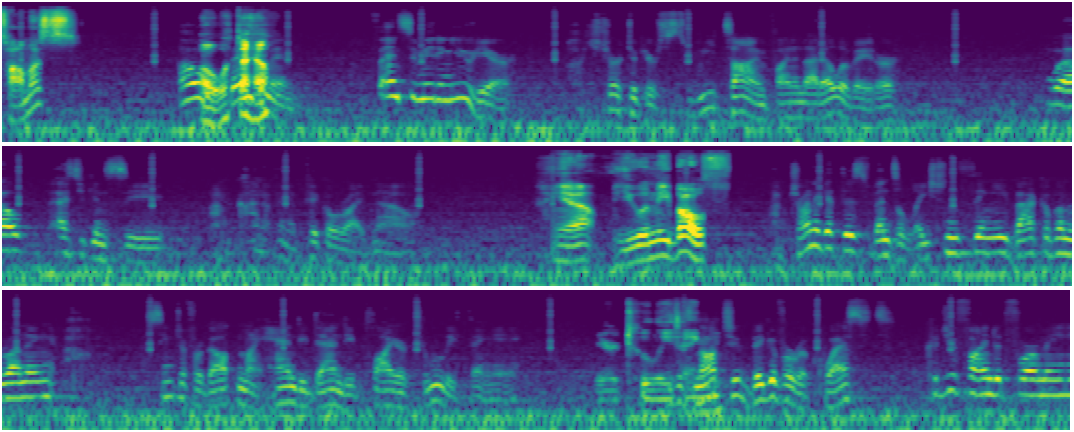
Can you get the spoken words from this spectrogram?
Thomas? Oh, oh what the hell? Fancy meeting you here. Oh, you sure took your sweet time finding that elevator. Well, as you can see, I'm kind of in a pickle right now. Yeah, you and me both. I'm trying to get this ventilation thingy back up and running. I seem to have forgotten my handy dandy plier toolie thingy. Your toolie If it's thing. not too big of a request, could you find it for me?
